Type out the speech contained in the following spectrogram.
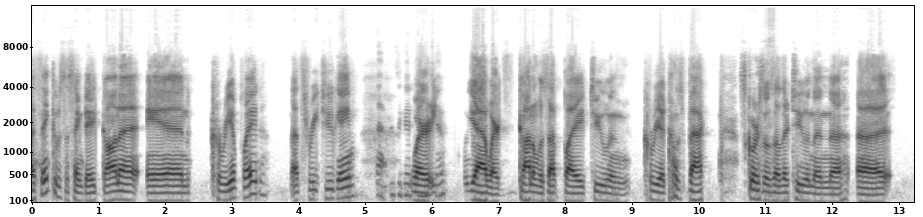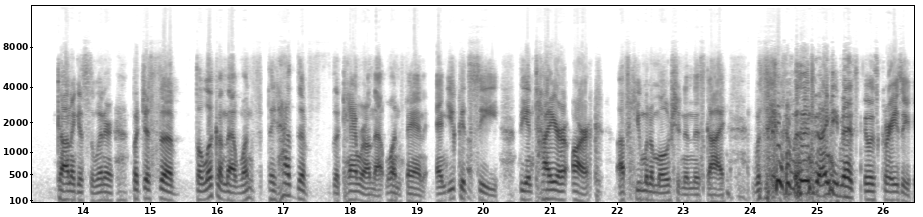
I think it was the same day, Ghana and Korea played that three-two game. that was a good where- game too. Yeah, where Ghana was up by two, and Korea comes back, scores those other two, and then uh, uh, Ghana gets the winner. But just the the look on that one, they had the the camera on that one fan, and you could see the entire arc of human emotion in this guy within, within 90 minutes. It was crazy.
